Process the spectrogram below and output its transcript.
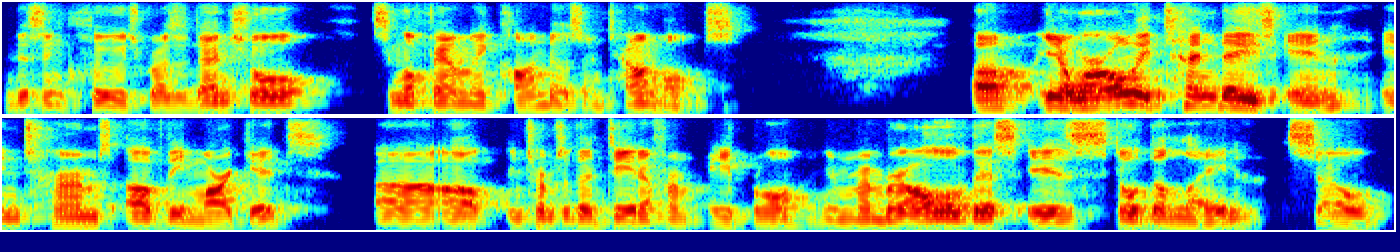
This includes residential, single family condos, and townhomes. Um, you know, we're only 10 days in in terms of the market, uh, in terms of the data from April. And remember, all of this is still delayed. So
